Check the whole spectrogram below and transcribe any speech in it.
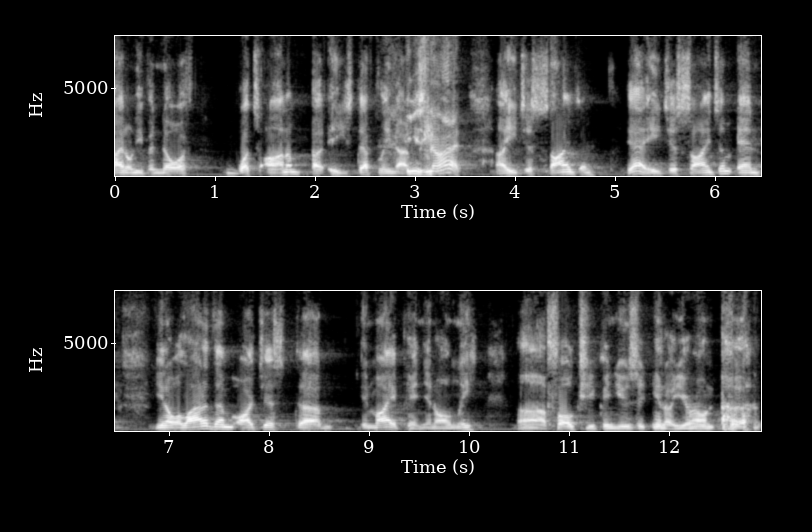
I don't even know if what's on him. Uh, he's definitely not. He's reading not. Uh, he just signs them. Yeah, he just signs them, and you know, a lot of them are just, um, in my opinion, only. Uh, folks, you can use it, you know, your own uh,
